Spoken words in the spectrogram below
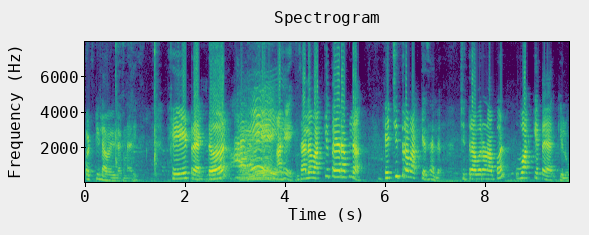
पट्टी लावावी लागणार आहे. हे ट्रॅक्टर आहे. झालं वाक्य तयार आपलं? हे चित्र वाक्य झालं. चित्रावरून आपण वाक्य तयार केलो.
